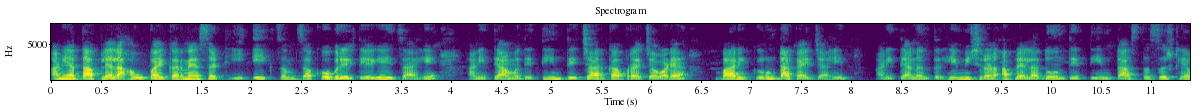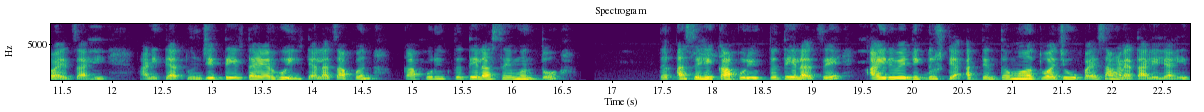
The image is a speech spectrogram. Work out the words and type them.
आणि आता आपल्याला हा उपाय करण्यासाठी एक चमचा खोबरेल तेल घ्यायचं आहे आणि त्यामध्ये तीन ते चार कापराच्या वड्या बारीक करून टाकायच्या आहेत. आणि त्यानंतर हे मिश्रण आपल्याला दोन ते तीन तास तसंच ठेवायचं आहे. आणि त्यातून जे तेल तयार होईल त्यालाच आपण कापूरयुक्त तेल असे म्हणतो. तर असे हे कापूरयुक्त तेलाचे आयुर्वेदिकदृष्ट्या अत्यंत महत्त्वाचे उपाय सांगण्यात आलेले आहेत.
